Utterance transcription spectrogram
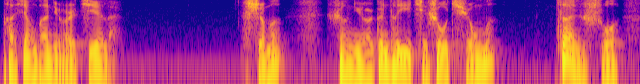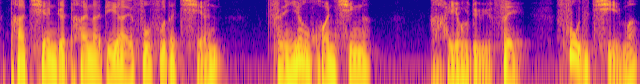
他想把女儿接来。什么？让女儿跟他一起受穷吗？再说，他欠着泰纳迪埃夫妇的钱，怎样还清呢？还有旅费，付得起吗？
